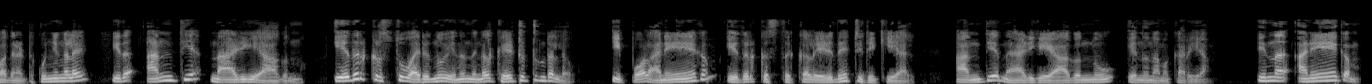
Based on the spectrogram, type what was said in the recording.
പതിനെട്ട്. കുഞ്ഞുങ്ങളെ ഇത് അന്ത്യ നാഴികയാകുന്നു. എതിർ ക്രിസ്തു വരുന്നു എന്ന് നിങ്ങൾ കേട്ടിട്ടുണ്ടല്ലോ. ഇപ്പോൾ അനേകം എതിർ ക്രിസ്തുക്കൾ എഴുന്നേറ്റിരിക്കിയാൽ അന്ത്യനാഴികയാകുന്നു എന്ന് നമുക്കറിയാം. ഇന്ന് അനേകം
